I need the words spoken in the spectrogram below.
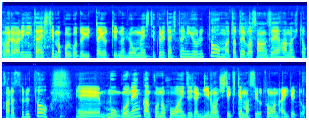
我々に対して、まあ、こういうことを言ったよっていうのを表明してくれた人によると、まあ、例えば賛成派の人からすると、えーもう5年間、この法案については議論してきてますよ、党内でと、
